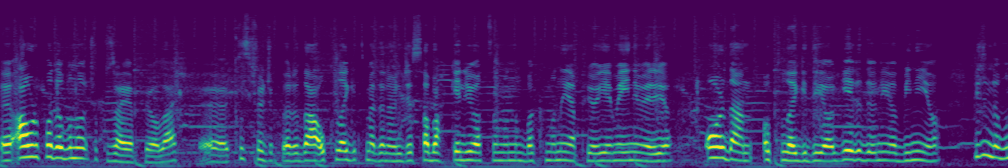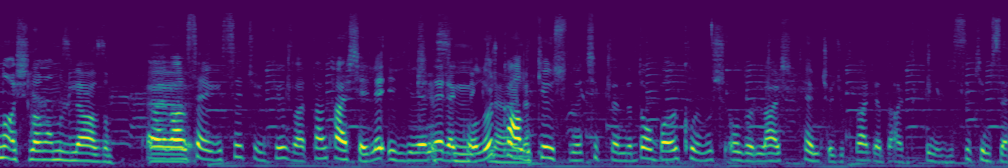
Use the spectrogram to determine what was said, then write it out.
Ee, Avrupa'da bunu çok güzel yapıyorlar. Ee, kız çocukları daha okula gitmeden önce sabah geliyor atımının bakımını yapıyor, yemeğini veriyor. Oradan okula gidiyor, geri dönüyor, biniyor. Bizim de bunu aşılamamız lazım. Ee, Hayvan sevgisi çünkü zaten her şeyle ilgilenerek Kesinlikle olur. öyle. Kaldı ki üstüne çıktığında da o bağı kurmuş olurlar. Hem çocuklar ya da artık birincisi kimse.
